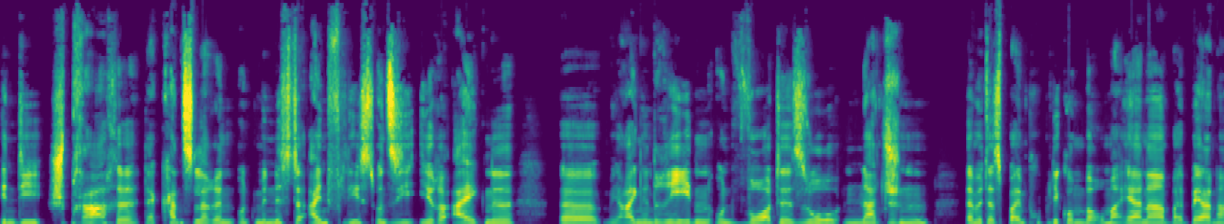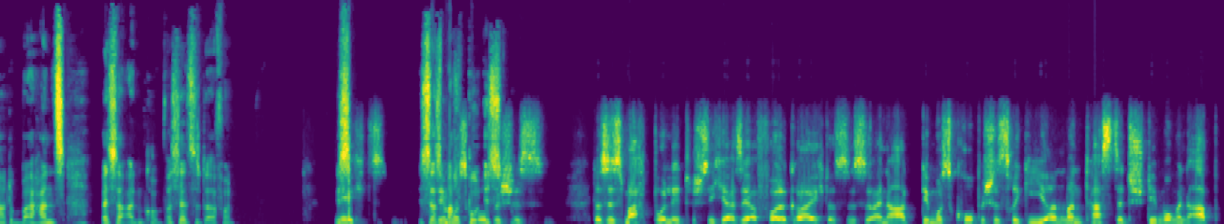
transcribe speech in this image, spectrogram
in die Sprache der Kanzlerin und Minister einfließt und sie ihre eigene, äh, ihre eigenen Reden und Worte so nudgen, damit das beim Publikum, bei Oma Erna, bei Bernhard und bei Hans besser ankommt. Was hältst du davon? Ist, Nichts. Ist das Demoskopisches, das ist machtpolitisch sicher sehr erfolgreich. Das ist eine Art demoskopisches Regieren. Man tastet Stimmungen ab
